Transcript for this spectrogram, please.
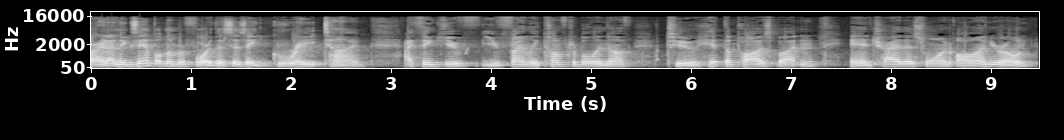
All right, on example number four, this is a great time I think you've you're finally comfortable enough to hit the pause button and try this one all on your own.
